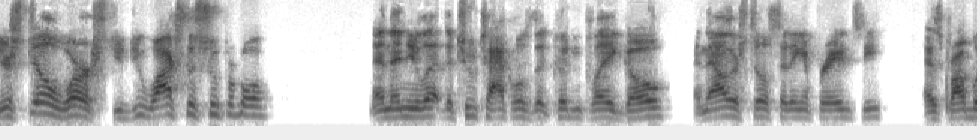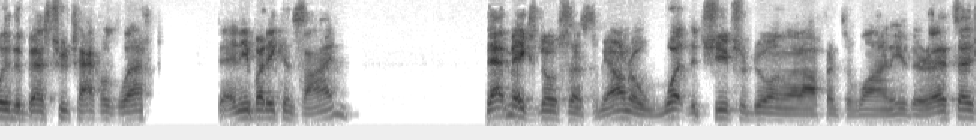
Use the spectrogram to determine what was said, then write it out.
You're still worse. You do watch the Super Bowl, and then you let the two tackles that couldn't play go, and now they're still sitting in free agency as probably the best two tackles left that anybody can sign. That makes no sense to me. I don't know what the Chiefs are doing on that offensive line either. That's a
